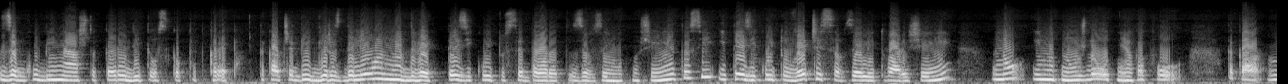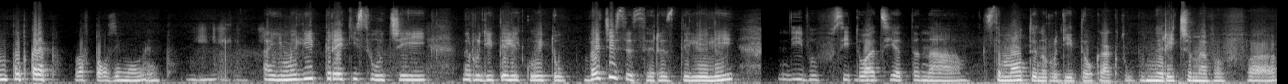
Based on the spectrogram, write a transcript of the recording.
загуби нашата родителска подкрепа. Така че бих ги разделила на две. Тези, които се борят за взаимоотношенията си и тези, които вече са взели това решение, но имат нужда от някакво така, подкрепа в този момент. А има ли трети случаи на родители, които вече са се разделили и в ситуацията на самотен родител, както го наричаме в, а,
